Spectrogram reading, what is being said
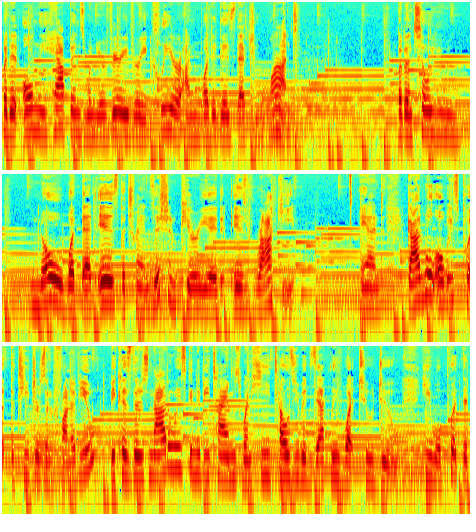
but it only happens when you're very, very clear on what it is that you want. But until you know what that is, the transition period is rocky. And God will always put the teachers in front of you because there's not always going to be times when He tells you exactly what to do. He will put the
